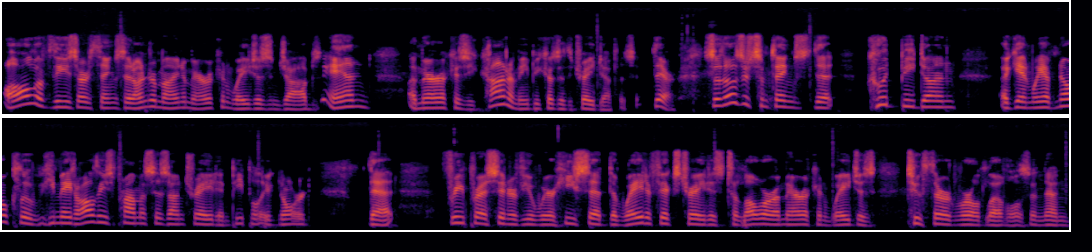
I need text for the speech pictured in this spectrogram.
all of these are things that undermine American wages and jobs and America's economy because of the trade deficit. There. So those are some things that could be done. Again, we have no clue. He made all these promises on trade, and people ignored that free press interview where he said the way to fix trade is to lower American wages to third world levels, and then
